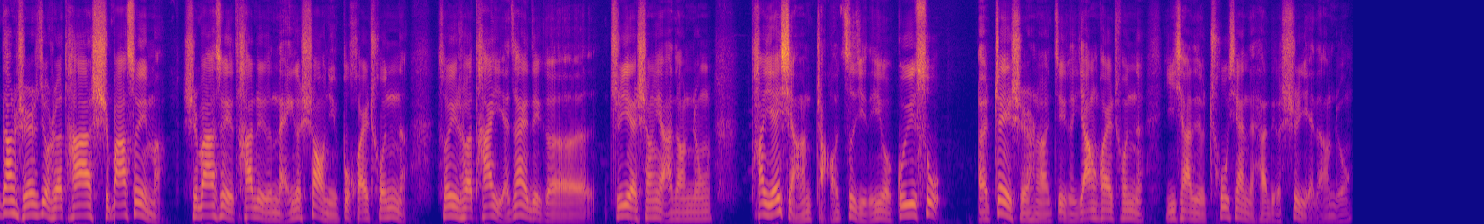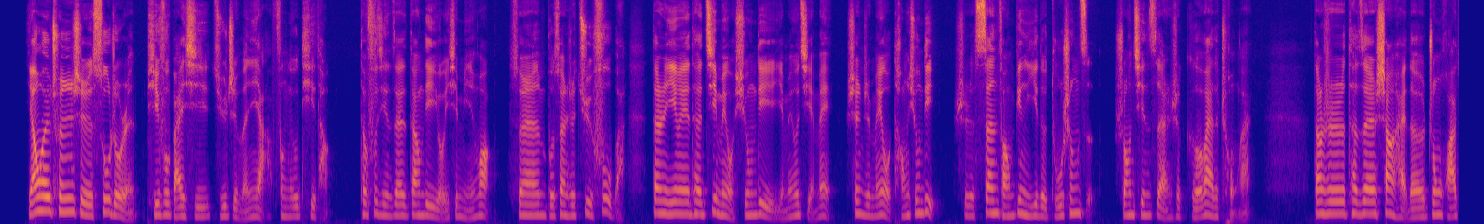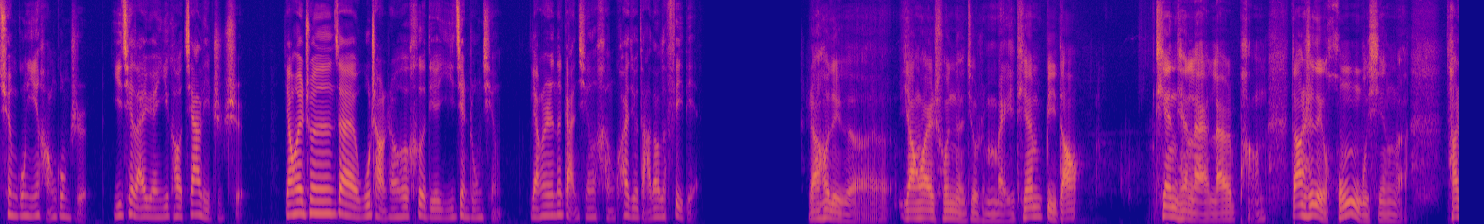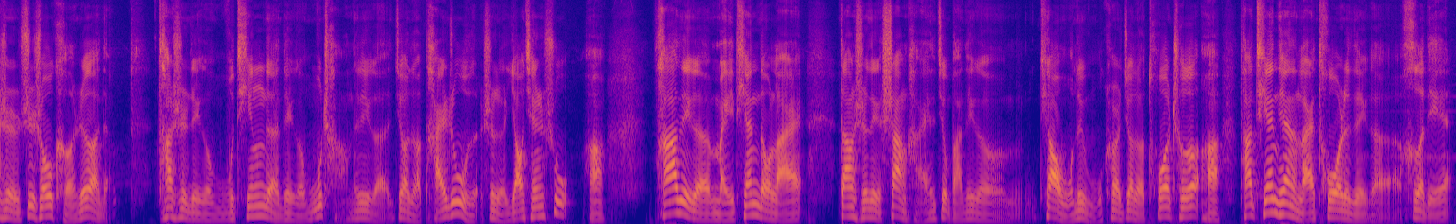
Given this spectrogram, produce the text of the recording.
当时就说她十八岁嘛，十八岁她这个哪一个少女不怀春呢？所以说她也在这个职业生涯当中，她也想找自己的一个归宿。呃，这时候呢，这个杨怀春呢，一下子就出现在他这个视野当中。杨怀春是苏州人，皮肤白皙，举止文雅，风流倜傥。他父亲在当地有一些名望，虽然不算是巨富吧，但是因为他既没有兄弟，也没有姐妹，甚至没有堂兄弟，是三房并一的独生子，双亲自然是格外的宠爱。当时他在上海的中华劝工银行供职，一切来源依靠家里支持。杨怀春在舞场上和贺蝶一见钟情，两个人的感情很快就达到了沸点。然后这个杨怀春呢，就是每天必到，天天来来捧。当时这个红五星啊，他是炙手可热的，他是这个舞厅的这个舞场的这个叫做台柱子，是个摇钱树啊。他这个每天都来。当时这个上海就把这个跳舞的舞客叫做拖车啊，他天天来拖着这个鹤蝶，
